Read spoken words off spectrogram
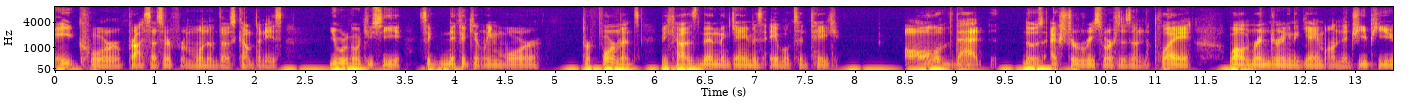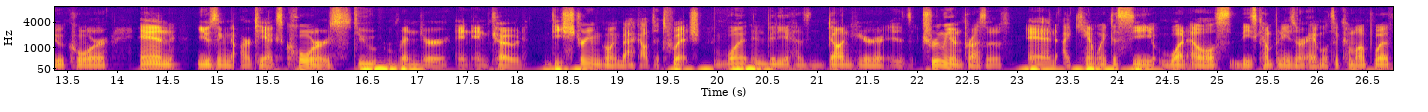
8 core processor from one of those companies, you are going to see significantly more performance because then the game is able to take all of that those extra resources into play while rendering the game on the GPU core and using the RTX cores to render and encode the stream going back out to Twitch. What NVIDIA has done here is truly impressive, and I can't wait to see what else these companies are able to come up with.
